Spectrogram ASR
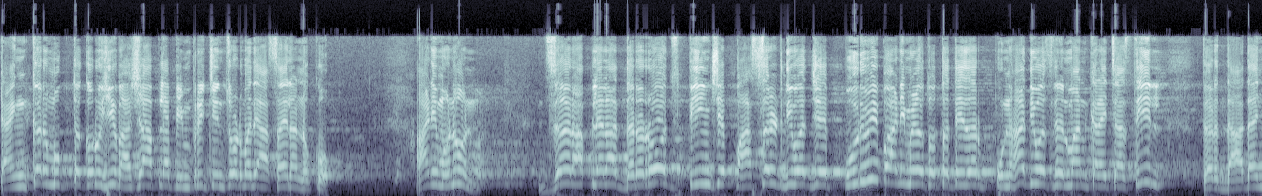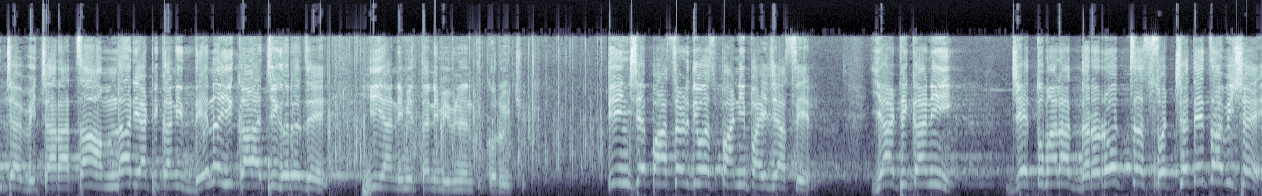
टँकर मुक्त करू ही भाषा आपल्या पिंपरी चिंचवडमध्ये असायला नको. आणि म्हणून जर आपल्याला दररोज तीनशे पासष्ट दिवस जे पूर्वी पाणी मिळत होतं ते जर पुन्हा दिवस निर्माण करायचे असतील तर दादांच्या विचाराचा आमदार या ठिकाणी देणं ही काळाची गरज आहे. ही या निमित्ताने मी विनंती करू इच्छितो. तीनशे पासष्ट दिवस पाणी पाहिजे असेल या ठिकाणी जे तुम्हाला दररोजचा स्वच्छतेचा विषय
